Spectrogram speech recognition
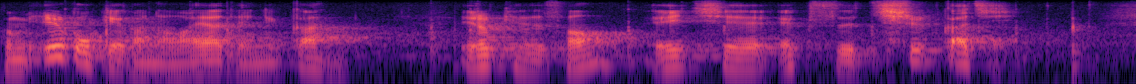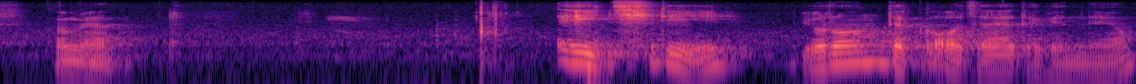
그럼 7개가 나와야 되니까 이렇게 해서 h의 x7까지 그러면 a7이 요런 데 꺼져야 되겠네요.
